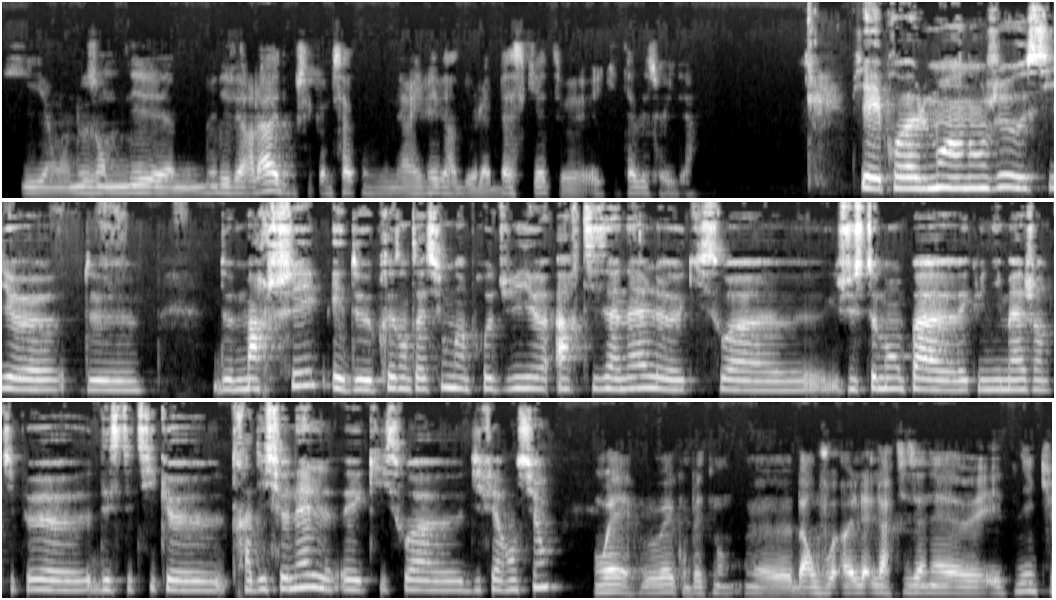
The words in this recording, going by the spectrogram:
qui nous ont mené, mené vers là. Donc c'est comme ça qu'on est arrivé vers de la basket équitable et solidaire. Puis il y avait probablement un enjeu aussi de de marché et de présentation d'un produit euh, artisanal euh, qui soit euh, justement pas avec une image un petit peu d'esthétique traditionnelle et qui soit différenciant Ouais, ouais, complètement. bah on voit l'artisanat ethnique,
